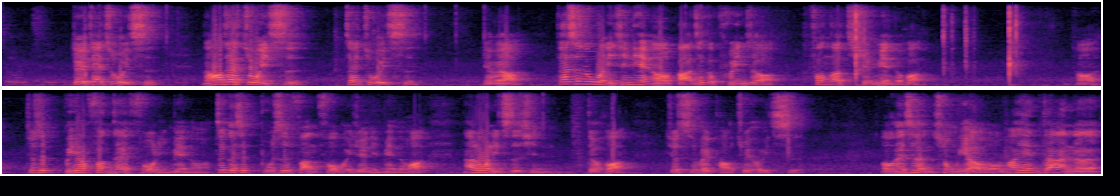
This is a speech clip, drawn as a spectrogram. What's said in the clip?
做一次，对，再做一次，然后再做一次，再做一次，有没有？但是如果你今天呢，把这个 print 哦放到前面的话，哦，就是不要放在 for 里面哦，这个是不是放 for 回圈里面的话，那如果你执行的话，就只会跑最后一次。OK，这很重要。我发现当然呢，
